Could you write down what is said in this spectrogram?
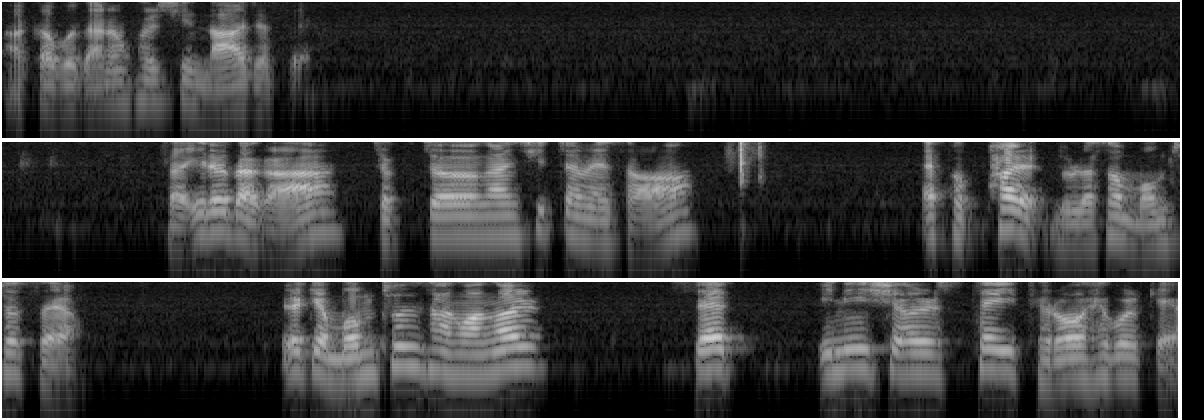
아까보다는 훨씬 나아졌어요. 자 이러다가 적정한 시점에서 F8 눌러서 멈췄어요. 이렇게 멈춘 상황을 set initial state로 해볼게요.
